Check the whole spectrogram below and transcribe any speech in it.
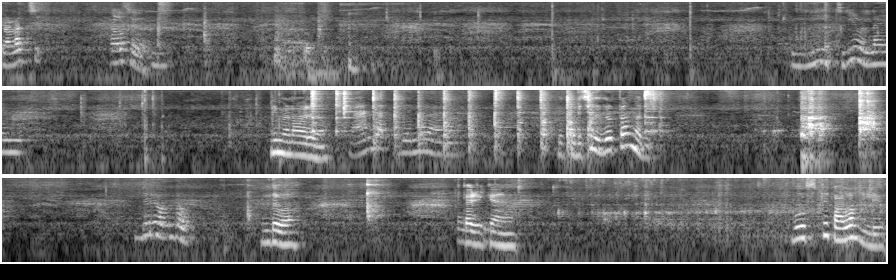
തിളച്ച്. തിളച്ച് ഇച്ചിരി ഉള്ളായിരുന്നു നീ വേണമായിരുന്നോ വേണ്ട കുടിച്ച് തീർത്താൽ മതി. ഇതിലുണ്ടോ എന്തുവാ? കഴിക്കാനോ? ബൂസ്റ്റ് കളറില്ലയോ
